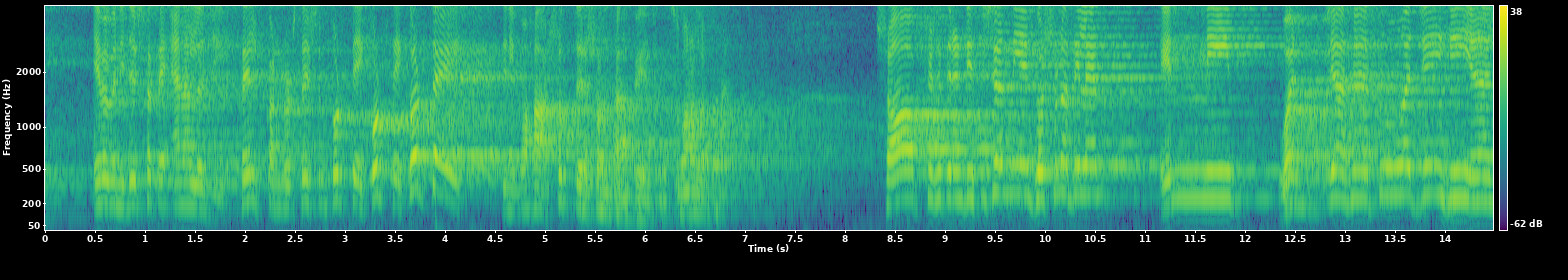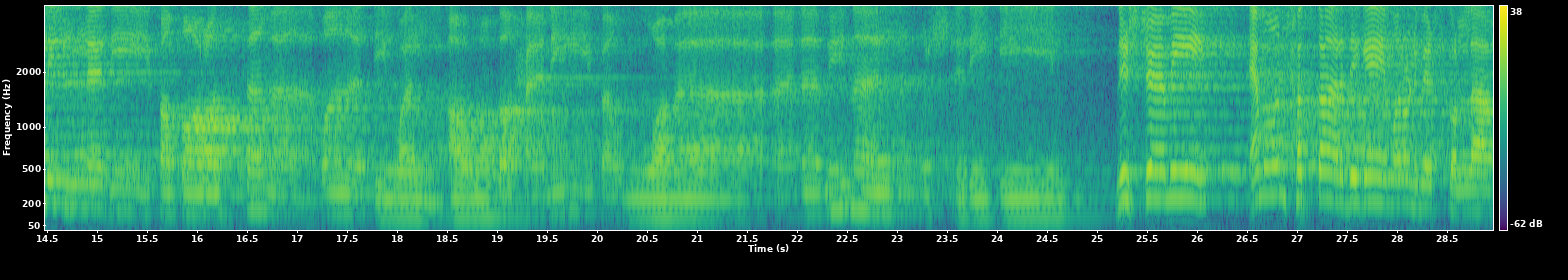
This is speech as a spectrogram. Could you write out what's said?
এভাবে নিজের সাথে অ্যানালজি সেলফ কনভারসেশন করতে করতে করতে তিনি মহা সত্যের সন্ধান পেয়েছেন সুবহানাল্লাহ পড়েন সব শেষে তিনি ডিসিশন নিয়ে ঘোষণা দিলেন ইন্নি وجهت وجهي للذي فطر السماوات والأرض حنيفا وما أنا من المشركين নিশ্চয় আমি এমন সত্তার দিকে মনোনিবেশ করলাম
